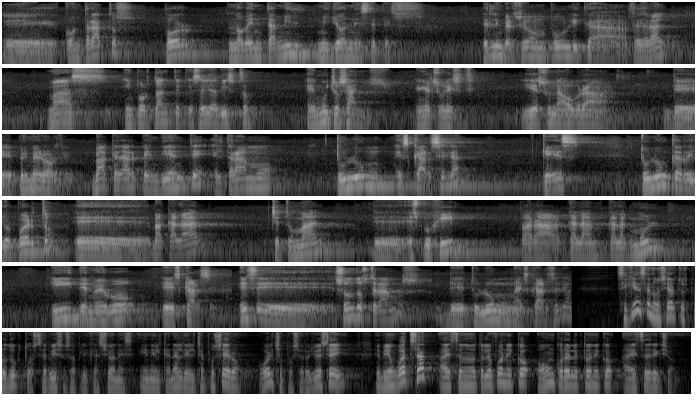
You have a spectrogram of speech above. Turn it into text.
eh, contratos por 90 mil millones de pesos. Es la inversión pública federal más importante que se haya visto en muchos años en el sureste y es una obra de primer orden. Va a quedar pendiente el tramo Tulum-Escárcega, que es Tulum, Carrillo Puerto, eh, Bacalar, Chetumal, eh, Espujil para Calakmul y de nuevo Escárcega. Son dos tramos de Tulum a Escárcega. Si quieres anunciar tus productos, servicios, aplicaciones en el canal del Chapucero o el Chapucero USA, envía un WhatsApp a este número telefónico o un correo electrónico a esta dirección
